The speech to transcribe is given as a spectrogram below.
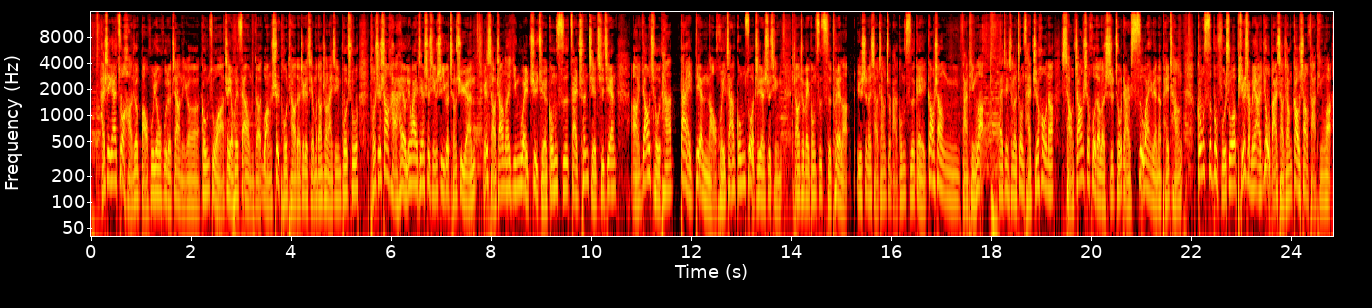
还是应该做好就保护用户的这样的一个工作啊。这也会在我们的往事头条的这个节目当中来进行播出。同时，上海还有另外一件事情，是一个程序员，一个小张呢，因为拒绝公司在春节。期间啊，要求他带电脑回家工作这件事情，然后就被公司辞退了。于是呢，小张就把公司给告上法庭了。在进行了仲裁之后呢，小张是获得了十九点四万元的赔偿。公司不服，说凭什么呀？又把小张告上法庭了。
